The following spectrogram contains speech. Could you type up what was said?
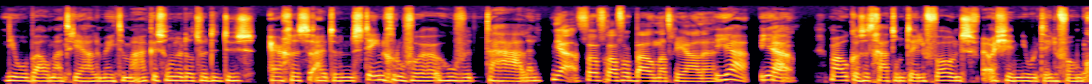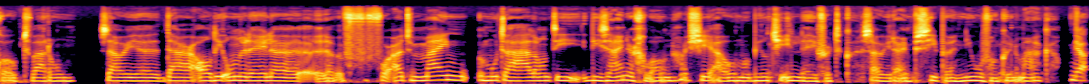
nieuwe bouwmaterialen mee te maken, zonder dat we het dus ergens uit een steengroef hoeven te halen. Ja, vooral voor bouwmaterialen. Ja, ja, ja. Maar ook als het gaat om telefoons. Als je een nieuwe telefoon koopt, waarom zou je daar al die onderdelen voor uit de mijn moeten halen. Want die, die zijn er gewoon. Als je je oude mobieltje inlevert, zou je daar in principe een nieuwe van kunnen maken. Ja,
